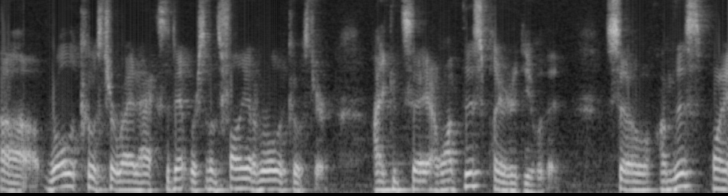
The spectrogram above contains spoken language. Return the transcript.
uh, roller coaster ride accident where someone's falling out of a roller coaster. I could say, I want this player to deal with it. So on this point,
